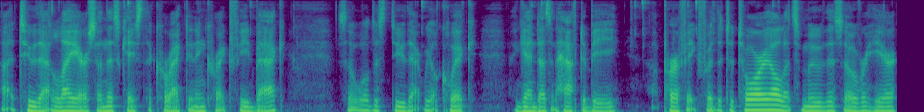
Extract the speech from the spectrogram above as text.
uh, to that layer. So in this case, the correct and incorrect feedback. So we'll just do that real quick. Again, doesn't have to be uh, perfect for the tutorial. Let's move this over here.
